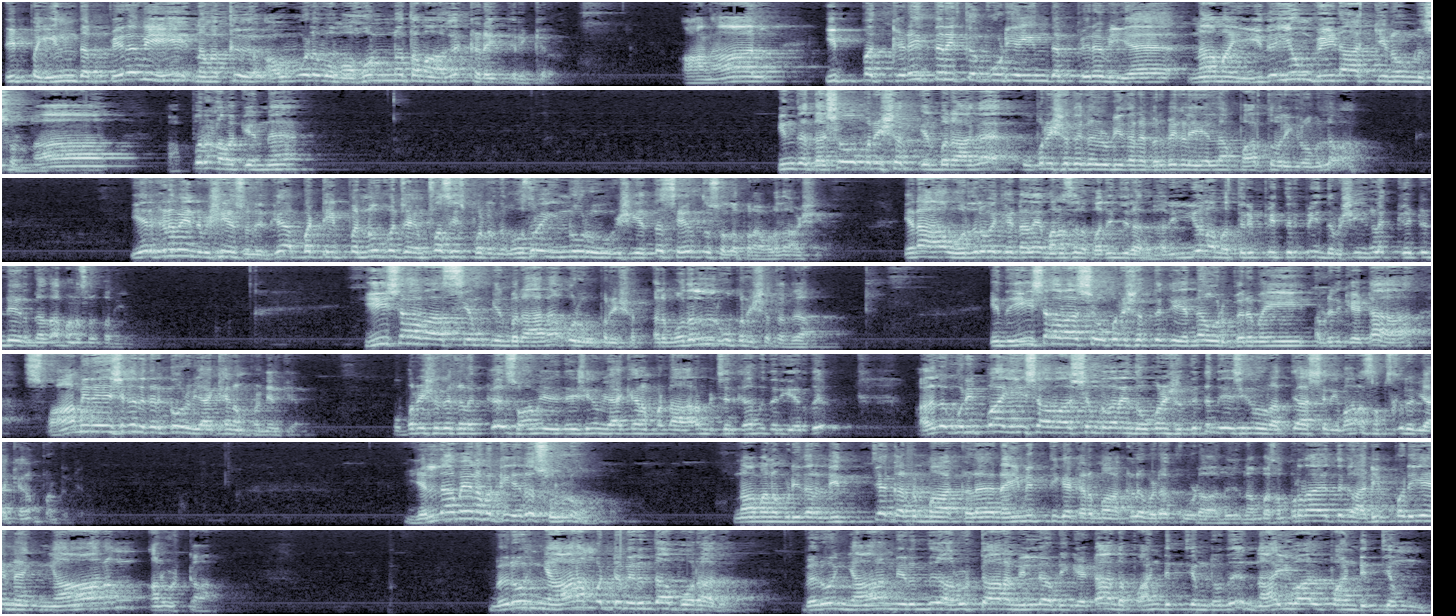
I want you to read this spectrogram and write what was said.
இப்ப இந்த பிறவி நமக்கு அவ்வளவு மகோன்னதமாக கிடைத்திருக்கிறது. ஆனால் இப்ப கிடைத்திருக்கக்கூடிய இந்த பிறவிய நாம இதையும் வீணாக்கினோம்னு சொன்னா அப்புறம் நமக்கு என்ன? இந்த தசோபனிஷத் என்பதாக உபனிஷத்துகளுடைய பெருமைகளை எல்லாம் பார்த்து வருகிறோம் அல்லவா? ஏற்கனவே இந்த விஷயம் சொல்லியிருக்கேன். பட் இப்ப இன்னும் கொஞ்சம் எம்பசைஸ் பண்றதுக்கோசரம் இன்னொரு விஷயத்த சேர்த்து சொல்ல போறேன் அவ்வளவுதான் விஷயம். ஏன்னா ஒரு தடவை கேட்டாலே மனசுல பதிஞ்சிடாது நிறைய நம்ம திருப்பி திருப்பி இந்த விஷயங்களை கேட்டுட்டே இருந்தாதான் மனசுல பதியும். ஈஷாவாஸ்யம் என்பதான ஒரு உபனிஷத். அது முதல் உபனிஷத்து தான். இந்த ஈஷாவாசிய உபனிஷத்துக்கு என்ன ஒரு பெருமை அப்படின்னு கேட்டா சுவாமி தேசிகன் இதற்கு ஒரு வியாக்கியானம் பண்ணியிருக்கேன். உபனிஷத்துகளுக்கு சுவாமி தேசிகன் வியாக்கியானம் பண்ண ஆரம்பிச்சிருக்காருன்னு தெரியறது அதுல குறிப்பா ஈஷாவாசியம் இந்த உபனிஷத்துக்கு தேசிகன் ஒரு அத்தியாச்சரியமான சம்ஸ்கிருத வியாக்கியானம் பண்ணிருக்க எல்லாமே நமக்கு எதை சொல்லும்? நாம நம்முடைய நித்திய கர்மாக்களை நைமித்திக கர்மாக்களை விடக்கூடாது. நம்ம சம்பிரதாயத்துக்கு அடிப்படையே என்ன? ஞானம் அனுஷ்டானம். வெறும் ஞானம் மட்டும் இருந்தா போராது வெறும் ஞானம் இருந்து அனுஷ்டானம் இல்லை அப்படின்னு கேட்டா அந்த பாண்டித்யம்ன்றது நாய்வால் பாண்டித்யம்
